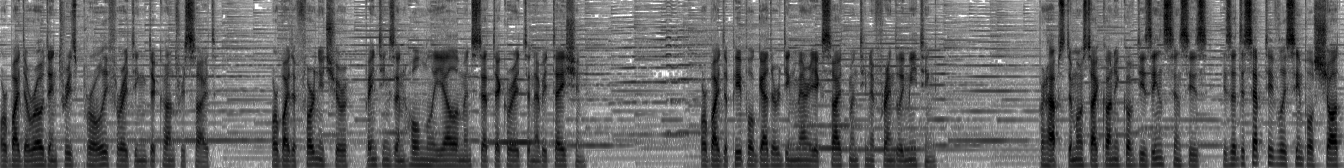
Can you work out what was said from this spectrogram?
or by the road and trees proliferating the countryside, or by the furniture, paintings and homely elements that decorate an habitation, or by the people gathered in merry excitement in a friendly meeting. Perhaps the most iconic of these instances is a deceptively simple shot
